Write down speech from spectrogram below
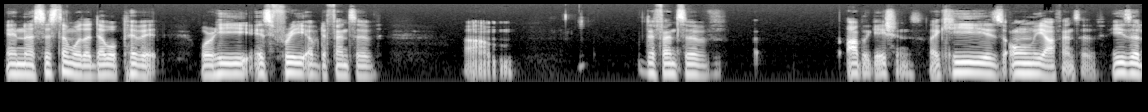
in a system with a double pivot where he is free of defensive um defensive obligations. Like he is only offensive. He's a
